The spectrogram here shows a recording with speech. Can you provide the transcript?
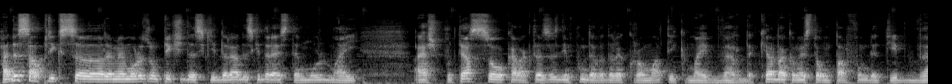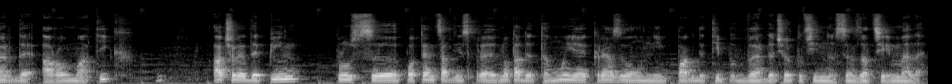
Haideți să aplic să rememorez un pic și deschiderea. Deschiderea este mult mai aș putea să o caracterizez din punct de vedere cromatic mai verde. Chiar dacă nu este un parfum de tip verde aromatic, acele de pin plus uh, potența dinspre nota de tămâie creează un impact de tip verde, cel puțin senzației mele.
